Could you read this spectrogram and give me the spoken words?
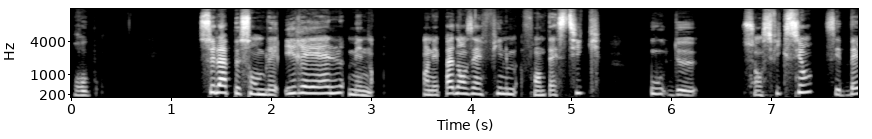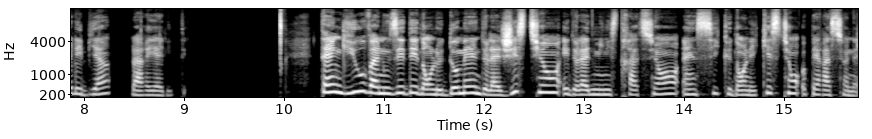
robot. Cela peut sembler irréel, mais non. On n'est pas dans un film fantastique ou de science-fiction, c'est bel et bien la réalité. Teng Yu va nous aider dans le domaine de la gestion et de l'administration ainsi que dans les questions opérationnelles.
